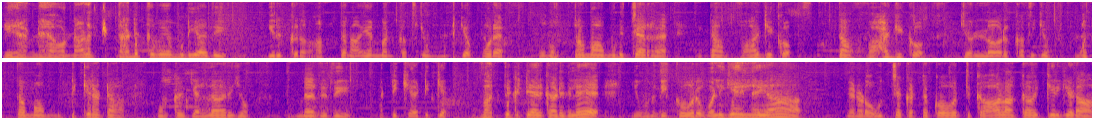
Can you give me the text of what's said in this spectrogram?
என்ன உன்னால தடுக்கவே முடியாது. இருக்கிற அத்தனை அயன்மேன் கதையும் முடிக்க போற. மொத்தமா முடிச்சிடுற. இதான் வாங்கிக்கோ. இதான் வாங்கிக்கோ. எல்லாரும் கதையும் மொத்தமா முடிக்கிறடா உங்க எல்லாரையும் என்னது அடிக்க அடிக்க. வத்துக்கிட்டே இருக்காடுகளே இவனுக்கு ஒரு வழியே இல்லையா? என்னோட உச்சக்கட்ட கோவத்துக்கு ஆளாக்க வைக்கிறீங்கடா.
